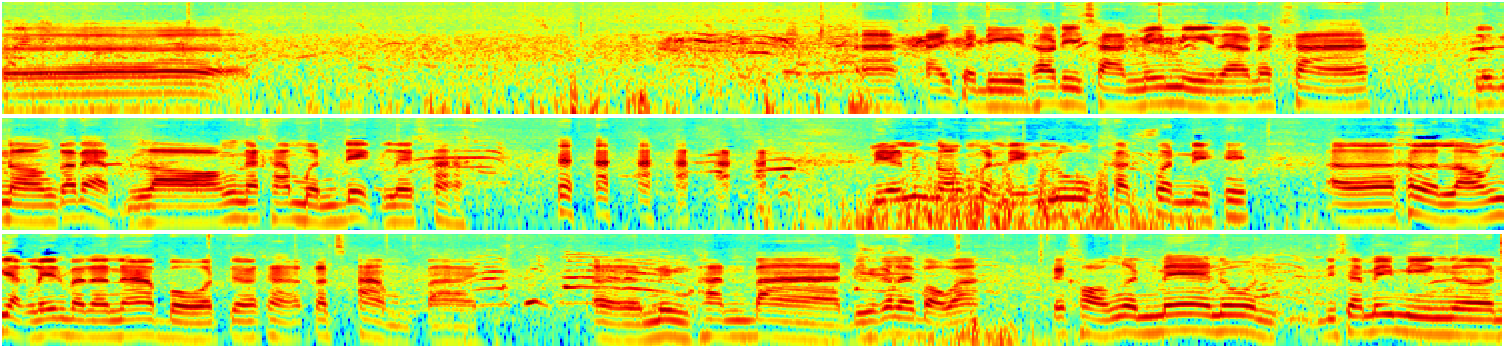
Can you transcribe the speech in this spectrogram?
อออะใครจะดีเท่าดิฉันไม่มีแล้วนะคะ ลูกน้องก็แบบร้องนะคะ เหมือนเด็กเลยค่ะ เลี้ยงลูกน้องเหมือนเลี้ยงลูกครับวันนี้ เออร้องอยากเล่นบานาน่าโบ๊ทนะคะก็ช่ำไป เออหนึ่งพันบาทดิฉันก็เลยบอกว่า ไปขอเงินแม่นู่น ดิฉันไม่มีเงิน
